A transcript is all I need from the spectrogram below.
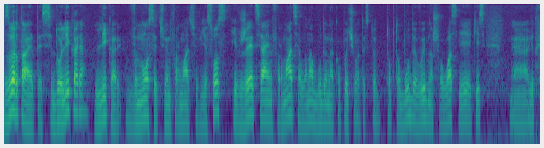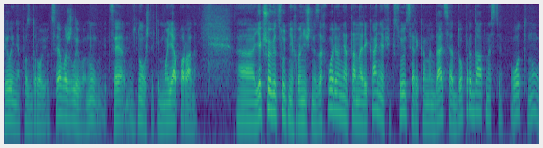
Звертаєтесь до лікаря, лікар вносить цю інформацію в ЄСОС, і вже ця інформація вона буде накопичуватись. Тобто буде видно, що у вас є якісь е, відхилення по здоров'ю. Це важливо. Ну, Це знову ж таки моя порада. Е, Якщо відсутні хронічні захворювання та нарікання, фіксується рекомендація до придатності. От, ну,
